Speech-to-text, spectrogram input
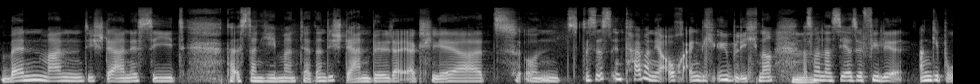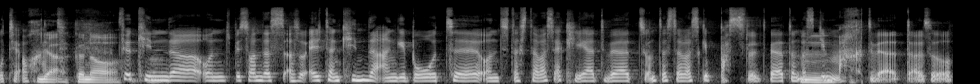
wenn man die Sterne sieht, da ist dann jemand, der dann die Sternbilder erklärt. Und das ist in Taiwan ja auch eigentlich üblich, ne? Mhm. dass man da sehr, sehr viele Angebote auch hat. Ja, genau. Für Kinder ja. und besonders also Eltern-Kinder-Angebote und dass da was erklärt wird und dass da was gebastelt wird und was mhm. gemacht wird. Also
